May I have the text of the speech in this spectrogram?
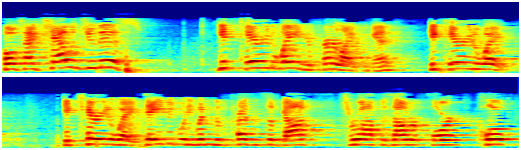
Folks, I challenge you this. Get carried away in your prayer life again. Get carried away. Get carried away. David, when he went into the presence of God, threw off his outer cloak.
